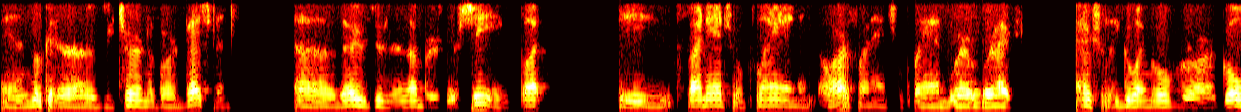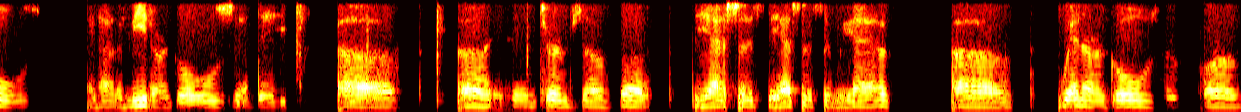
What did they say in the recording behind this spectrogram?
and look at our return of our investments. Uh, those are the numbers we're seeing, but the financial plan and our financial plan, where we're actually going over our goals and how to meet our goals, and the uh, uh, in terms of uh, the assets, the assets that we have, uh, when our goals are, are,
